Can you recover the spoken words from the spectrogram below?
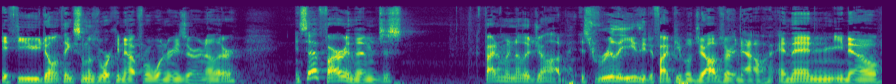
if you don't think someone's working out for one reason or another, instead of firing them, just find them another job. It's really easy to find people jobs right now. And then you know,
